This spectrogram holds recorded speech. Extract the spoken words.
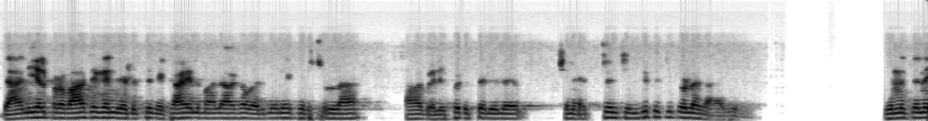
ദാനിയൽ പ്രവാചകന്റെ അടുത്ത് മിഖായിൽ മലാഹ വരുന്നതിനെ കുറിച്ചുള്ള ആ വെളിപ്പെടുത്തലിൽ പക്ഷെ ഏറ്റവും ചിന്തിപ്പിച്ചിട്ടുള്ള കാര്യം. ജനത്തിനെ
